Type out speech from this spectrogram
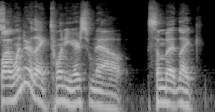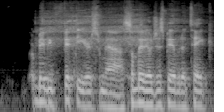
Well, I wonder, like, 20 years from now, somebody, like, or maybe 50 years from now, somebody will just be able to take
